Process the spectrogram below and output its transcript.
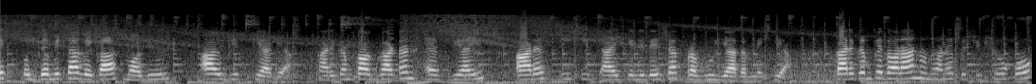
एक उद्यमिता विकास मॉड्यूल आयोजित किया गया। कार्यक्रम का उद्घाटन S B I R S E के निदेशक प्रभु यादव ने किया। कार्यक्रम के दौरान उन्होंने प्रशिक्षुओं को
